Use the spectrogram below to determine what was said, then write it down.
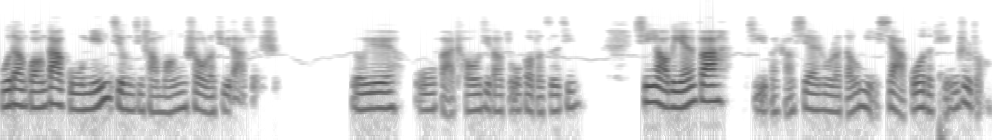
不但广大股民经济上蒙受了巨大损失，由于无法筹集到足够的资金，新药的研发基本上陷入了等米下锅的停滞状态。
